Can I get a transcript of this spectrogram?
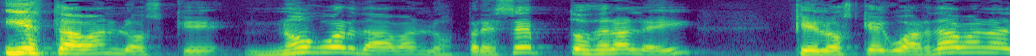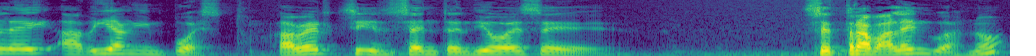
y estaban los que no guardaban los preceptos de la ley que los que guardaban la ley habían impuesto. A ver si se entendió ese, ese trabalenguas, ¿no?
